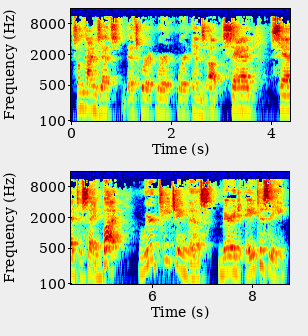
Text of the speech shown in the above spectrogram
Sometimes that's, that's where, where, where it ends up. Sad, sad to say. But we're teaching this marriage A to Z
